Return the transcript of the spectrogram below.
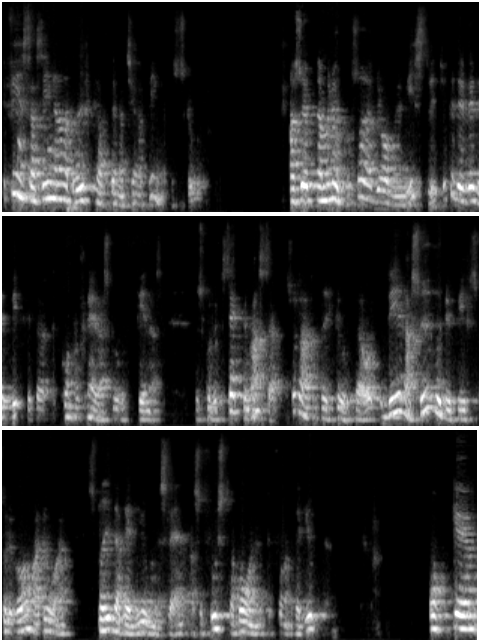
Det finns alltså ingen annan drivkraft än att tjäna pengar på skolan. Alltså öppnar man upp och så att ja, men visst, vi tycker det är väldigt viktigt att konfessionella skolor finnas du skulle säkert en massa sådana dyka upp här och deras huvuduppgift skulle vara då att sprida religionens lära, alltså fostra barn utifrån religionen. Och eh,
